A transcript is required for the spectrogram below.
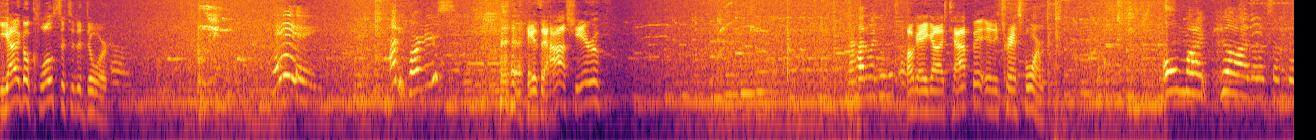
You, you gotta go closer to the door. Oh. Hey. Howdy, partners. You can say, "Hi, sheriff." Now, how do I do this? Oh. Okay, you gotta tap it and it transforms. oh my god, that looks so cool.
